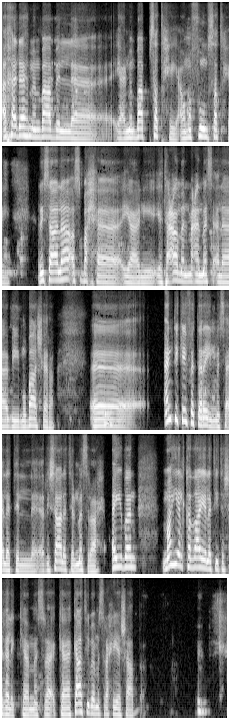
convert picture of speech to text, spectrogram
أخذه من باب يعني من باب سطحي أو مفهوم سطحي. رسالة أصبح آه، يعني يتعامل مع المسألة بمباشرة. آه، أنت كيف ترين مسألة رسالة المسرح؟ أيضا ما هي القضايا التي تشغلك كمسرح ككاتبة مسرحية شابة؟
